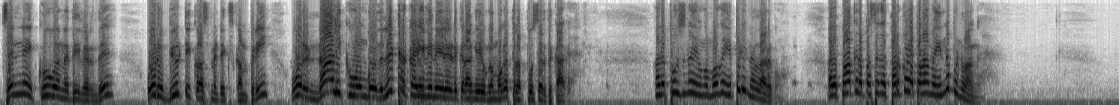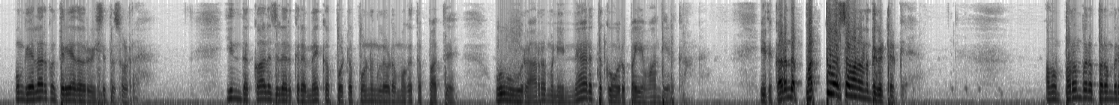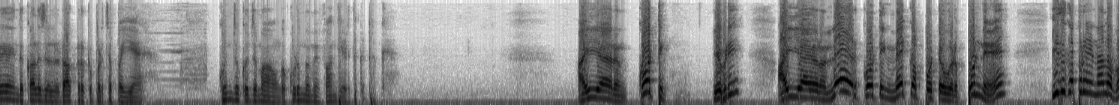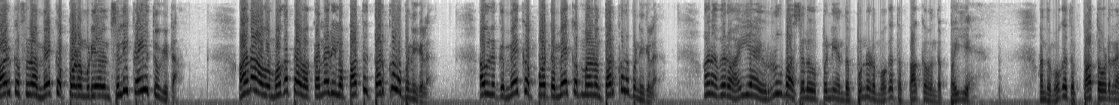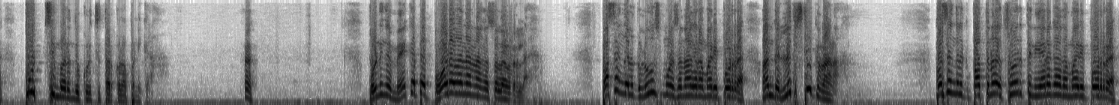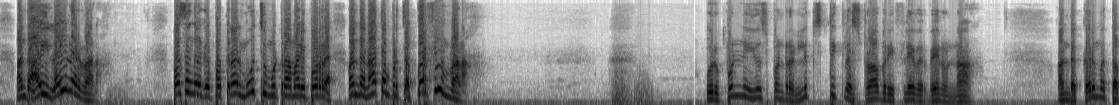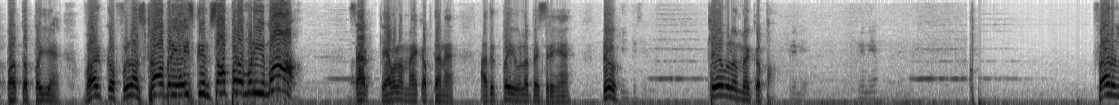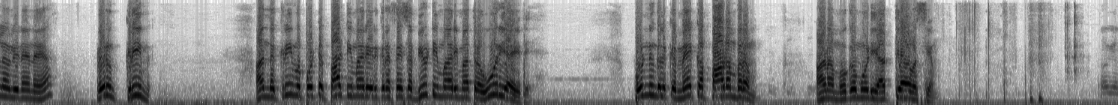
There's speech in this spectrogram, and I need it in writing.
சென்னை கூவ நதியிலிருந்து ஒரு பியூட்டி காஸ்மெட்டிக்ஸ் கம்பெனி ஒரு நாளைக்கு ஒன்பது லிட்டர் கழிவு நீர் எடுக்கிறாங்க இவங்க முகத்துல பூசுறதுக்காக. அதை பூசுனா இவங்க முகம் எப்படி நல்லா இருக்கும்? அதை பாக்குற பசங்க தற்கொலை பண்ணாம என்ன பண்ணுவாங்க? உங்க எல்லாருக்கும் தெரியாத ஒரு விஷயத்த சொல்றேன். இந்த காலேஜ்ல இருக்கிற மேக்கப் போட்ட பொண்ணுங்களோட முகத்தை பார்த்து ஒவ்வொரு அரை மணி நேரத்துக்கும் ஒரு பையன் வாந்தி எடுக்கிறாங்க. இது கடந்த பத்து வருஷமா நடந்துகிட்டு இருக்கு. அவன் பரம்பரை பரம்பரையா இந்த காலேஜில் டாக்டருக்கு படிச்ச பையன் கொஞ்சம் கொஞ்சமா அவங்க குடும்பமே வாந்தி எடுத்துக்கிட்டு இருக்கு. ஐயாயிரம் கோட்டிங் எப்படி? ஐயாயிரம் லேயர் கோட்டிங் மேக்கப் போட்ட ஒரு பொண்ணு இதுக்கப்புறம் என்னால வாழ்க்கை ஃபுல்லா மேக்கப் போட முடியாதுன்னு சொல்லி கையை தூக்கிட்டான். ஆனா அவ முகத்தை அவ கண்ணாடியில பார்த்து தற்கொலை பண்ணிக்கல. அவளுக்கு மேக்கப் போட்ட மேக்கப் மேனும் தற்கொலை பண்ணிக்கல. ஆனா வெறும் ஐயாயிரம் ரூபாய் செலவு பண்ணி அந்த பொண்ணோட முகத்தை பார்க்க வந்த பையன் அந்த முகத்தை பார்த்த உடனே பூச்சி மருந்து குடிச்சு தற்கொலை பண்ணிக்கிறான். பொண்ணுங்க மேக்கப்பே போட வேணாம் நாங்க சொல்ல வரல. பசங்களுக்கு லூஸ் மோஷன் ஆகுற மாதிரி போடுற அந்த லிப்ஸ்டிக் வேணாம். பசங்களுக்கு பத்து நாள் சோறு இறங்காத மாதிரி போடுற அந்த ஐ லைனர் வேணாம். பசங்களுக்கு பத்து நாள் மூச்சு முட்டுற மாதிரி போடுற அந்த நாத்தம் பிடிச்ச பர்ஃபியூம் வேணாம். ஒரு பொண்ணு யூஸ் பண்ற லிப்ஸ்டிக்ல ஸ்ட்ராபெரி ஃபிளேவர் வேணும்னா அந்த கருமத்தை பார்த்த பையன் வாழ்க்கை ஃபுல்லா ஸ்ட்ராபெரி ஐஸ்கிரீம் சாப்பிட முடியுமா? சார் கேவலம் மேக்கப் தானே. அதுக்கு போய் இவ்வளவு பேசுறீங்க? கேவலம் மேக்கப்பா ஃபேர் அண்ட் லவ்லி என்னையா வெறும் கிரீம் அந்த கிரீமை போட்டு பாட்டி மாதிரி இருக்கிற ஃபேஸ பியூட்டி மாதிரி மாத்திர ஊறி ஆயுது பொண்ணுங்களுக்கு மேக்கப் ஆடம்பரம் ஆனா முகமூடி அத்தியாவசியம். ஓகே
